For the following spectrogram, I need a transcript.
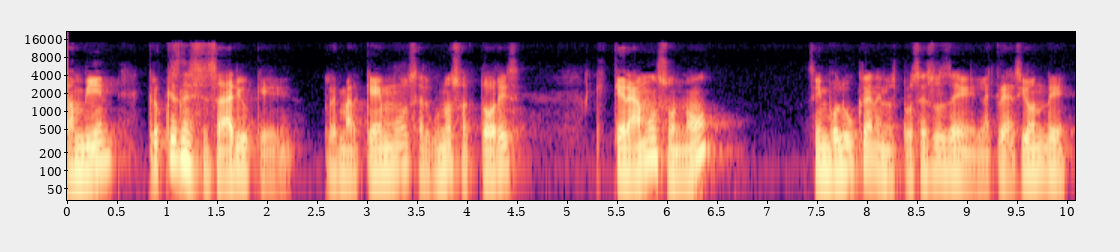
También creo que es necesario que remarquemos algunos factores que queramos o no se involucran en los procesos de la creación de,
